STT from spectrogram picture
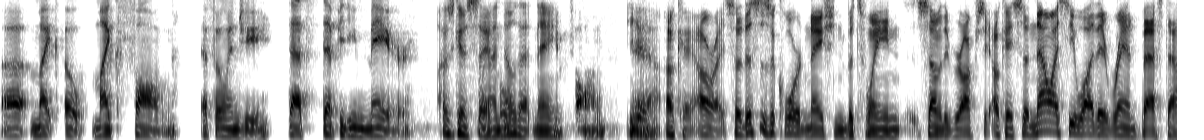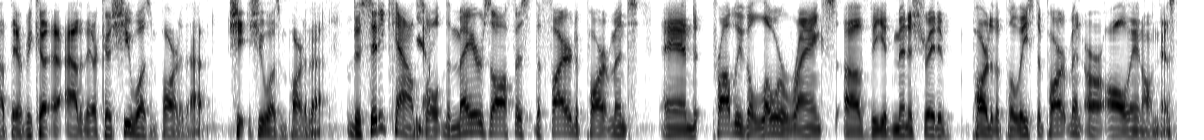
Uh, Mike. Oh, Mike Fong. F O N G. That's deputy mayor I was going to say, I know that name. Fong. Yeah. Okay. All right. So this is a coordination between some of the bureaucracy. Okay. So now I see why they ran Best out there because out of there because she wasn't part of that. She she wasn't part of that. The city council, the mayor's office, the fire department, and probably the lower ranks of the administrative part of the police department are all in on this.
